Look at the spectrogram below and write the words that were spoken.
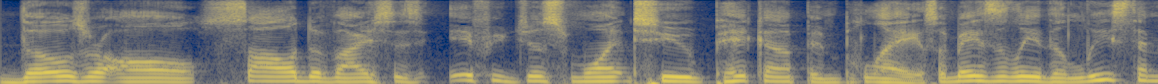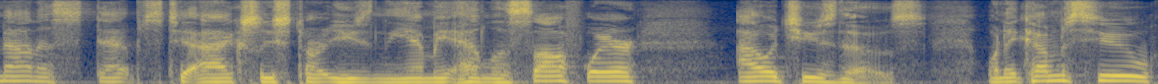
those are all solid devices if you just want to pick up and play. So basically, the least amount of steps to actually start using the M8 headless software, I would choose those. When it comes to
